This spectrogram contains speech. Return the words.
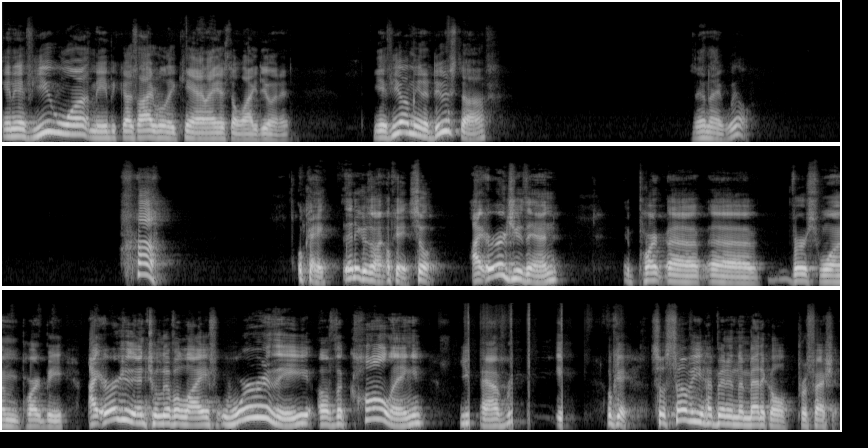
And if you want me, because I really can, I just don't like doing it, if you want me to do stuff, then I will. Huh. Okay, then he goes on. Okay, so I urge you then, part uh, uh, verse one, part B. I urge you then to live a life worthy of the calling you have received. Okay, so some of you have been in the medical profession,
